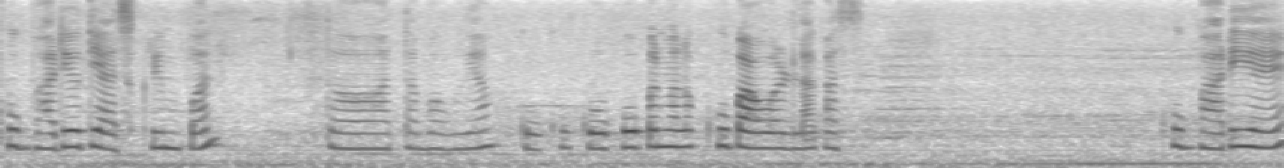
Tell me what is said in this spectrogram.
खूप भारी होती आईस्क्रीम पण. तर आता बघूया. कोको कोको पण मला खूप आवडला. कस खूप भारी आहे.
